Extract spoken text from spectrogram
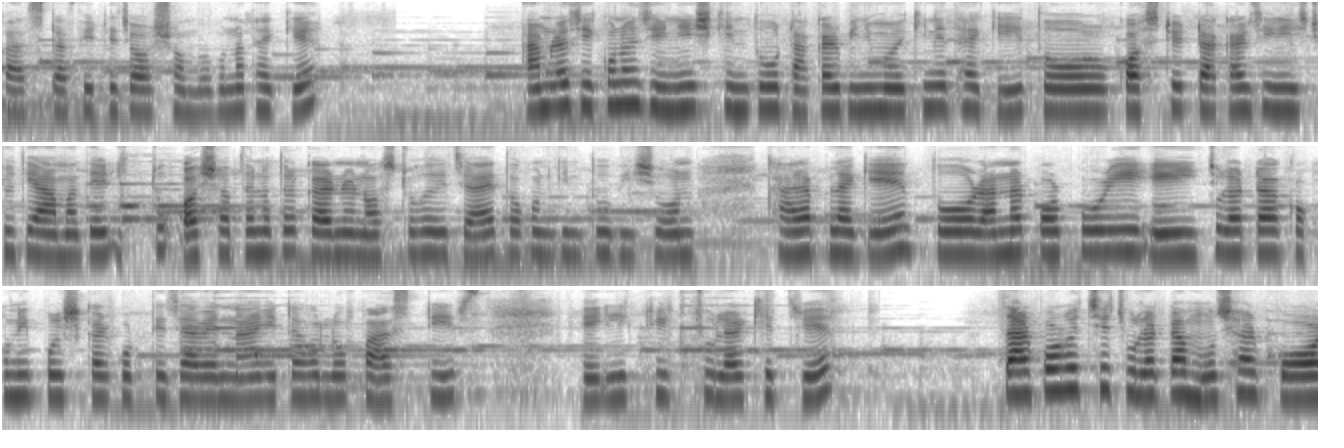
কাজটা ফেটে যাওয়ার সম্ভাবনা থাকে। আমরা যে কোনো জিনিস কিন্তু টাকার বিনিময়ে কিনে থাকি, তো কষ্টের টাকার জিনিস যদি আমাদের একটু অসাবধানতার কারণে নষ্ট হয়ে যায়, তখন কিন্তু ভীষণ খারাপ লাগে। তো রান্নার পরপরই এই চুলাটা কখনোই পরিষ্কার করতে যাবেন না। এটা হলো ফার্স্ট টিপস ইলেকট্রিক চুলার ক্ষেত্রে। তারপর হচ্ছে চুলাটা মোছার পর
